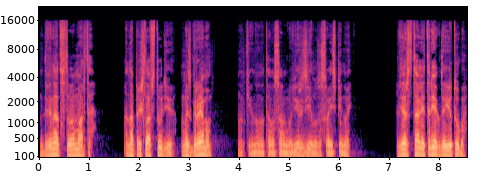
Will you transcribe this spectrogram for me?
12 марта. Она пришла в студию, мы с Грэмом, он кивнул на того самого Верзилу за своей спиной, верстали трек для Ютуба.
